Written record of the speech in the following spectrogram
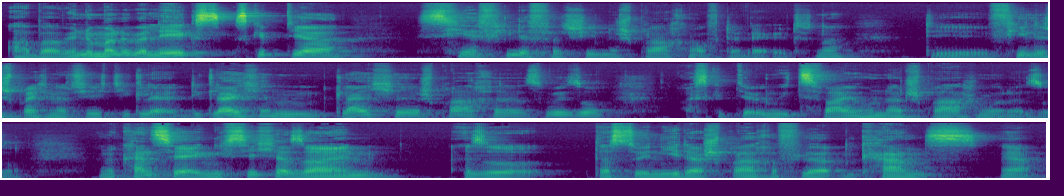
Aber wenn du mal überlegst, es gibt ja sehr viele verschiedene Sprachen auf der Welt. Ne? Die, viele sprechen natürlich die, die gleichen, gleiche Sprache sowieso. Es gibt ja irgendwie 200 Sprachen oder so. Und du kannst ja eigentlich sicher sein, also, dass du in jeder Sprache flirten kannst. Ja?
